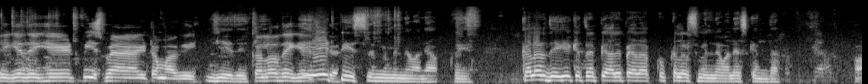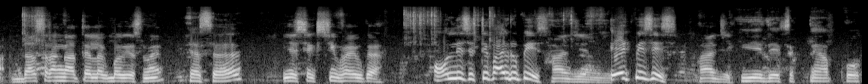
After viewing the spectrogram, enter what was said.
ये देखिए एट पीस में आइटम आ गई। ये देखिए कलर देखिए एट पीस में मिलने वाले आपको ये। कलर देखिए कितने प्यारे प्यारे आपको कलर्स मिलने वाले हैं इसके अंदर। हाँ, दस रंग आते हैं लगभग इसमें। यस सर ये सिक्सटी फाइव का। ओनली सिक्सटी फाइव रुपीज़ हाँ जी हाँ जी। एट पीसेस हाँ जी। ये देख सकते हैं आपको।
